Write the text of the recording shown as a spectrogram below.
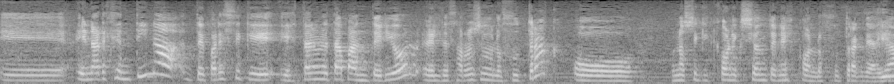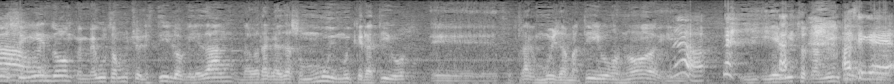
Eh, ¿En Argentina te parece que está en una etapa anterior el desarrollo de los food truck o, no sé qué conexión tenés con los food truck de allá. He siguiendo, me gusta mucho el estilo que le dan, la verdad que allá son muy, muy creativos, eh, food truck muy llamativos, ¿no? Y, he visto también que... Así que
